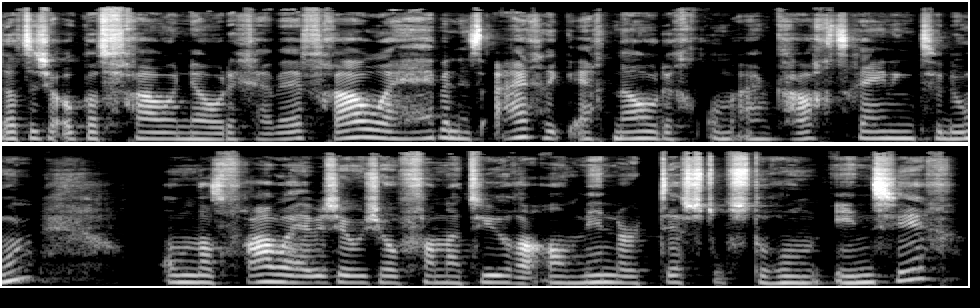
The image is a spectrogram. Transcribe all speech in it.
Dat is ook wat vrouwen nodig hebben. Vrouwen hebben het eigenlijk echt nodig om aan krachttraining te doen. Omdat vrouwen hebben sowieso van nature al minder testosteron in zich.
